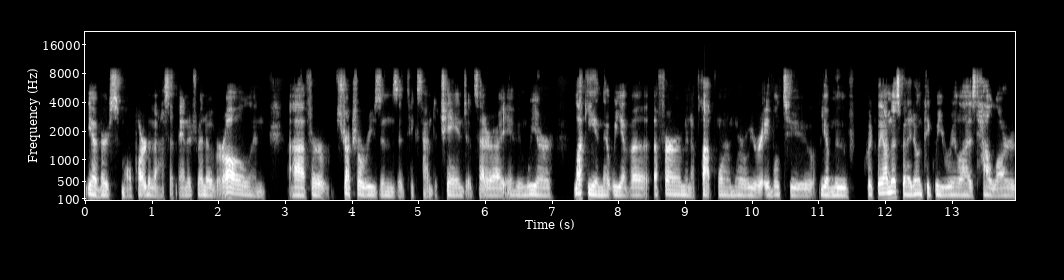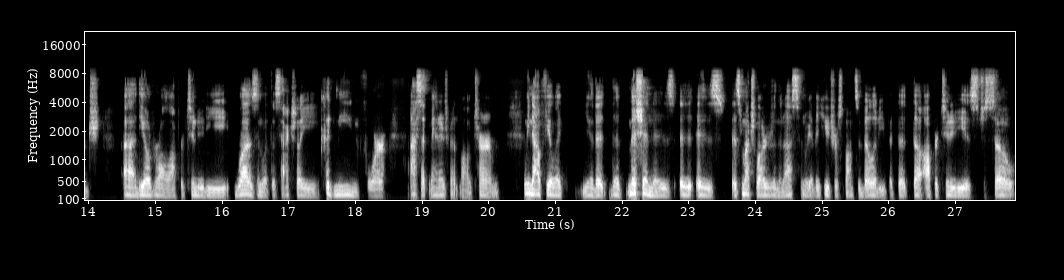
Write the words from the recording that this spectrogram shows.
you know a very small part of asset management overall, and uh, for structural reasons, it takes time to change, et cetera. I mean, we are lucky in that we have a, a firm and a platform where we were able to you know move quickly on this, but I don't think we realized how large uh, the overall opportunity was and what this actually could mean for asset management long term. We now feel like you know the the mission is is is much larger than us, and we have a huge responsibility. But the the opportunity is just so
